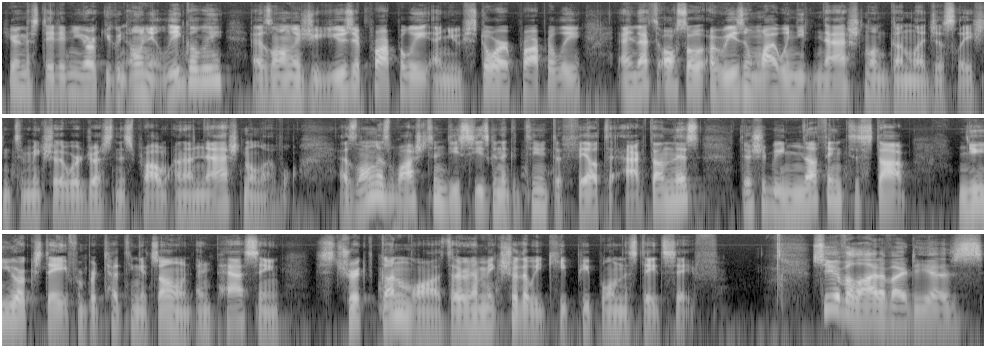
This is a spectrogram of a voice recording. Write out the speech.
here in the state of New York. You can own it legally as long as you use it properly and you store it properly. And that's also a reason why we need national gun legislation to make sure that we're addressing this problem on a national level. As long as Washington, D.C. is going to continue to fail to act on this, there should be nothing to stop New York State from protecting its own and passing strict gun laws that are going to make sure that we keep people in the state safe. So you have a lot of ideas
